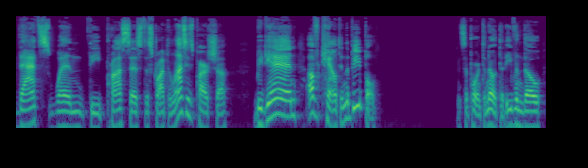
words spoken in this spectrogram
that's when the process described in last week's parsha began of counting the people. It's important to note that even though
